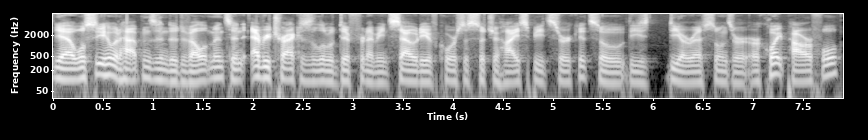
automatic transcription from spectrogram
Yeah, we'll see how it happens in the developments, and every track is a little different. I mean, Saudi, of course, is such a high speed circuit, so these DRS zones are, are quite powerful.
